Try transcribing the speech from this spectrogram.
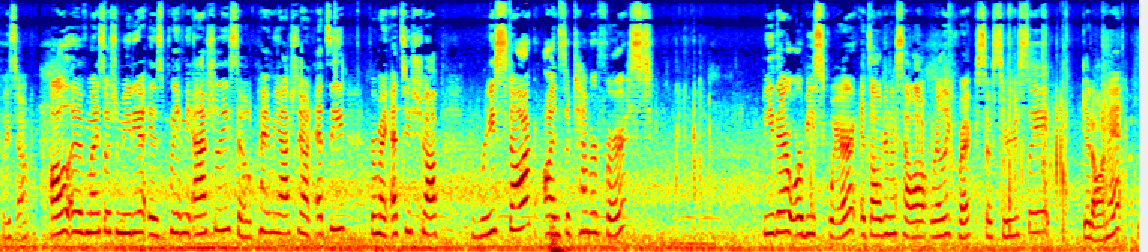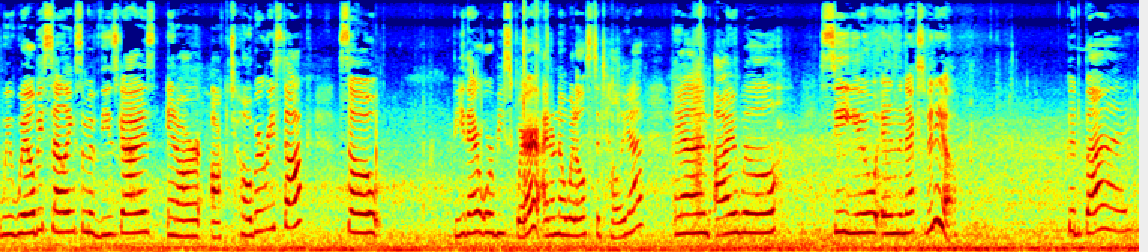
Please don't. All of my social media is Plant Me Ashley, so Plant Me Ashley on Etsy for my Etsy shop restock on September 1st. Be there or be square. It's all gonna sell out really quick, so seriously, get on it. We will be selling some of these guys in our October restock, so be there or be square. I don't know what else to tell you and I will see you in the next video. Goodbye.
